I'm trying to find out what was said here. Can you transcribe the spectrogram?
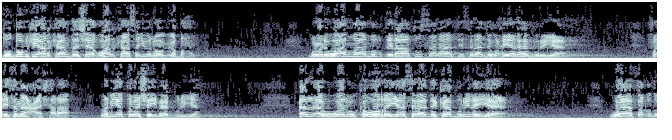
Duuduubkii arkaanta sheekhu halkaas ayuu inoogaga baxay. Wuxuu uhi wa amaa mubطilaatu salaati salaadda waxyaalaha buriyaa fa itnaa cashara labiyo toban shay baa buriya. Alwalu ka u horreeyaa salaadda kaa burinayaa waa faqdu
